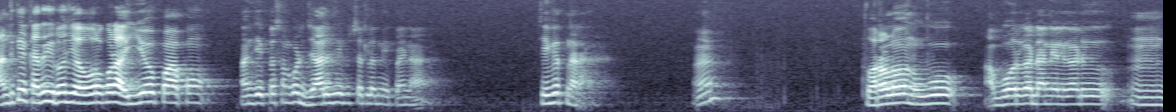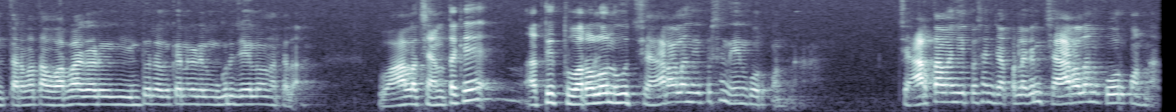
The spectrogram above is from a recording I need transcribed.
అందుకే కదా ఈరోజు ఎవరు కూడా అయ్యో పాపం అని చెప్పేసి అని కూడా జాలి చూపించట్లేదు నీ పైన. చూపిస్తున్నారా? త్వరలో నువ్వు ఆ బోరుగాడు అనిల్ గాడు తర్వాత ఆ వర్రాగాడు ఈ ఇంటూ రవికరణ్ గాడు ముగ్గురు జైల్లో ఉన్నారు కదా. వాళ్ళ చెంతకే అతి త్వరలో నువ్వు చేరాలని చెప్పేసి నేను కోరుకుంటున్నా. చేరతావని చెప్పేసి అని చెప్పట్లే కానీ చేరాలని కోరుకుంటున్నా.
